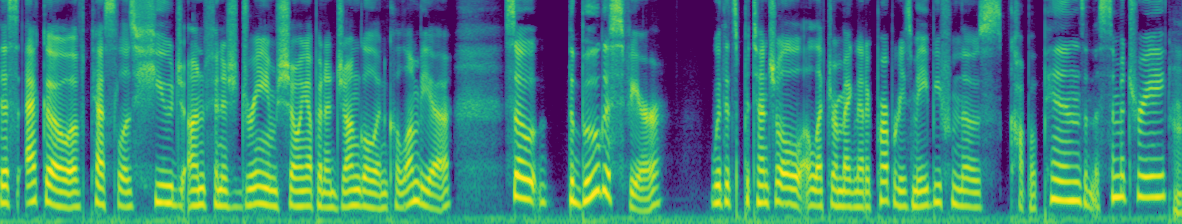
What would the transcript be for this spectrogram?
this echo of Tesla's huge unfinished dream showing up in a jungle in Colombia. So the Buga sphere, with its potential electromagnetic properties, maybe from those copper pins and the symmetry, huh.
